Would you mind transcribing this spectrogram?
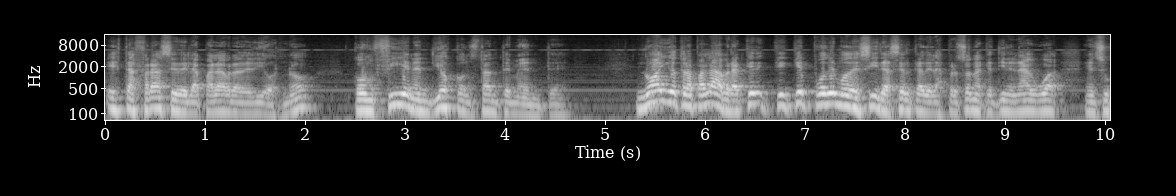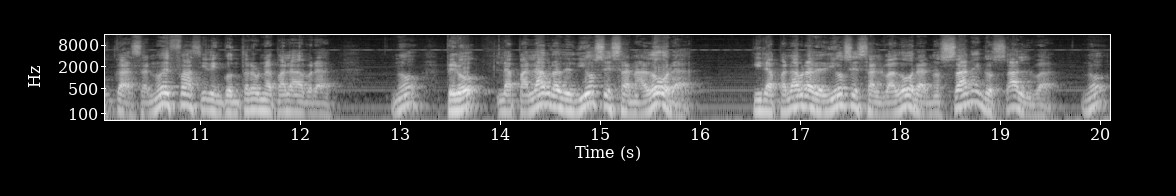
esta frase de la palabra de Dios, ¿no? Confíen en Dios constantemente. No hay otra palabra. ¿Qué, podemos decir acerca de las personas que tienen agua en sus casas? No es fácil encontrar una palabra, ¿no? Pero la palabra de Dios es sanadora y la palabra de Dios es salvadora, nos sana y nos salva, ¿no?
